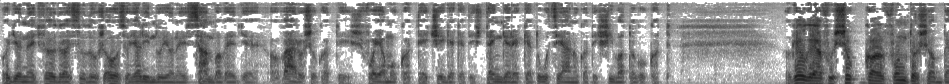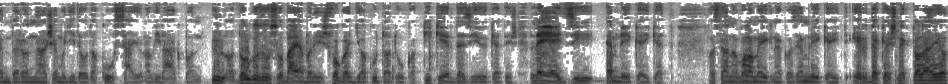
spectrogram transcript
Hogy jönne egy földrajztudós ahhoz, hogy elinduljon és számba vegye a városokat és folyamokat, egységeket és tengereket, óceánokat és sivatagokat. A geográfus sokkal fontosabb ember annál sem, hogy ide-oda kószáljon a világban. Ül a dolgozószobájában és fogadja a kutatókat, kikérdezi őket és lejegyzi emlékeiket. Aztán a valamelyiknek az emlékeit érdekesnek találja,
